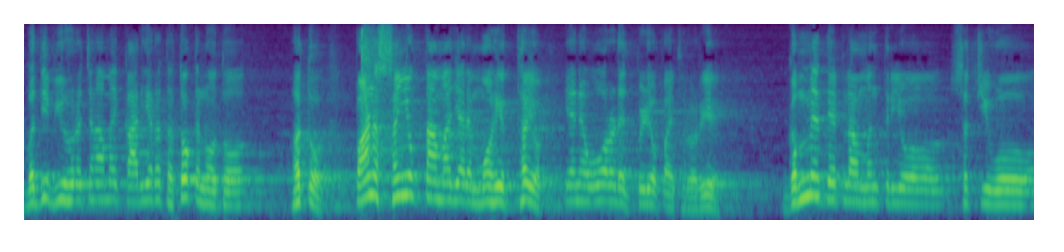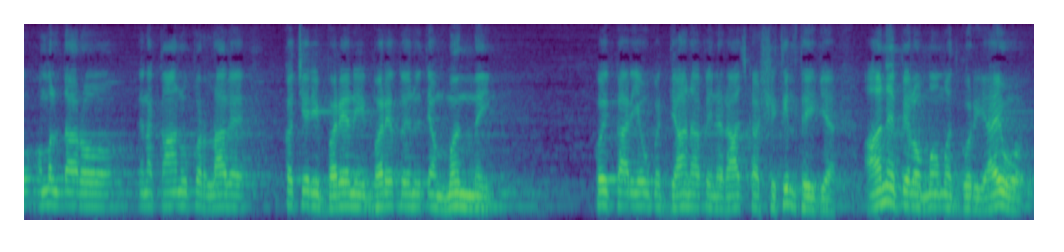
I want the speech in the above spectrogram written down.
બધી વ્યૂહરચનામાં કાર્યરત હતો કે નહોતો? હતો. પણ સંયુક્તામાં જ્યારે મોહિત થયો, એને ઓરડે જ પીડ્યો પાથરો રે. ગમે તેટલા મંત્રીઓ, સચિવો, અમલદારો એના કાન ઉપર લાવે, કચેરી ભરે નહીં, ભરે તો એનું ત્યાં મન નહીં. કોઈ કાર્ય ઉપર ધ્યાન આપીને રાજકા શિથિલ થઈ ગયા. આને પેલો મોહમ્મદ ગોરી આવ્યો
